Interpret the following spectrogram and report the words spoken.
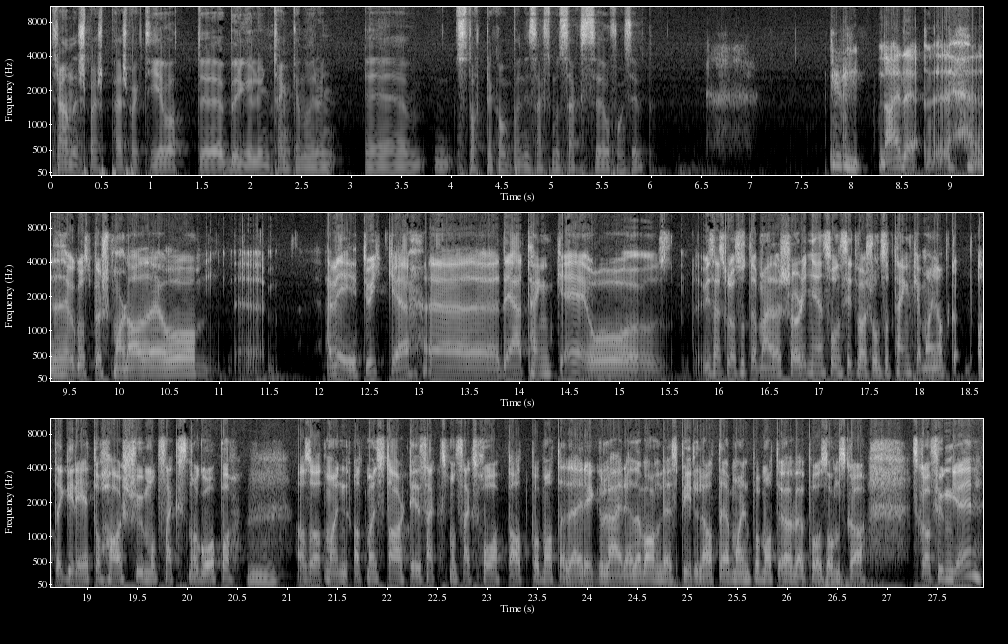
treners perspektiv, at uh, Børge Lund tenker når han eh, starter kampen i seks mot seks eh, offensivt? Nei, det, det, er jo et godt spørsmål. da. Det er jo, eh, jeg vet jo ikke. Eh, det jeg tenker, er jo hvis jeg skulle ha satt meg sjøl i en sånn situasjon, så tenker man at, at det er greit å ha sju mot seks å gå på. Altså at man, at man starter i seks mot seks, håper at på en måte det regulære, det vanlige spillet, at det man på en måte øver på sånn skal, skal fungere.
